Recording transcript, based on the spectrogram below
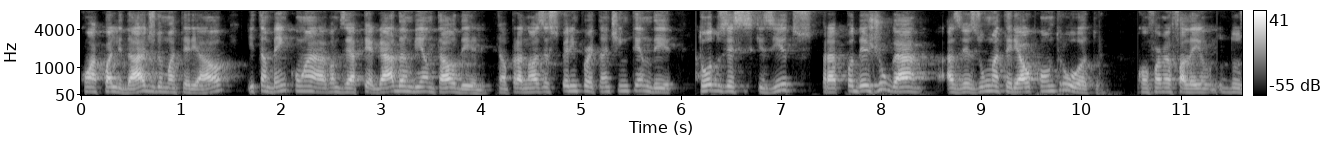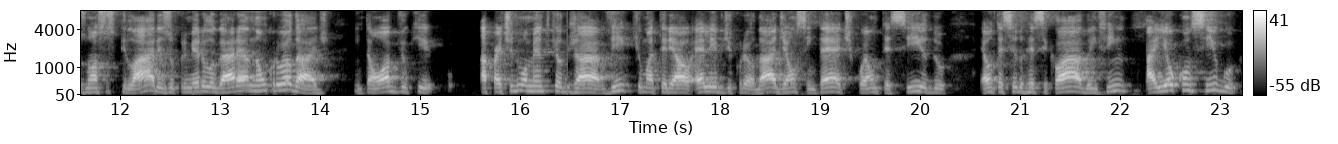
com a qualidade do material e também com a, vamos dizer, a pegada ambiental dele. Então, para nós é super importante entender todos esses quesitos para poder julgar, às vezes, um material contra o outro. Conforme eu falei, um dos nossos pilares, o primeiro lugar é a não crueldade. Então, óbvio que a partir do momento que eu já vi que o material é livre de crueldade, é um sintético, é um tecido, é um tecido reciclado, enfim, aí eu consigo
